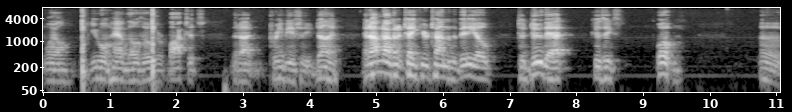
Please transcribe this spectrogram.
well, you won't have those. Those are boxes that I'd previously done. And I'm not going to take your time in the video to do that because it's, well, uh,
